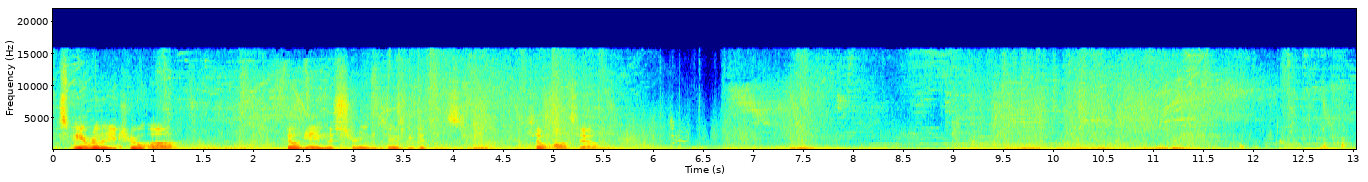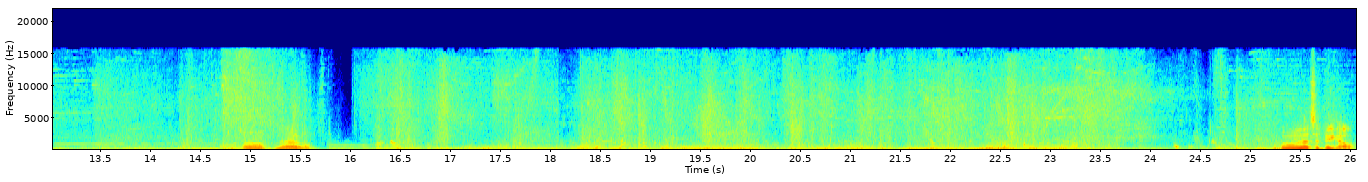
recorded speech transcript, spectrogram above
This would be a really true uh kill game to stream too because it's so auto. Oh no. Oh, that's a big help.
